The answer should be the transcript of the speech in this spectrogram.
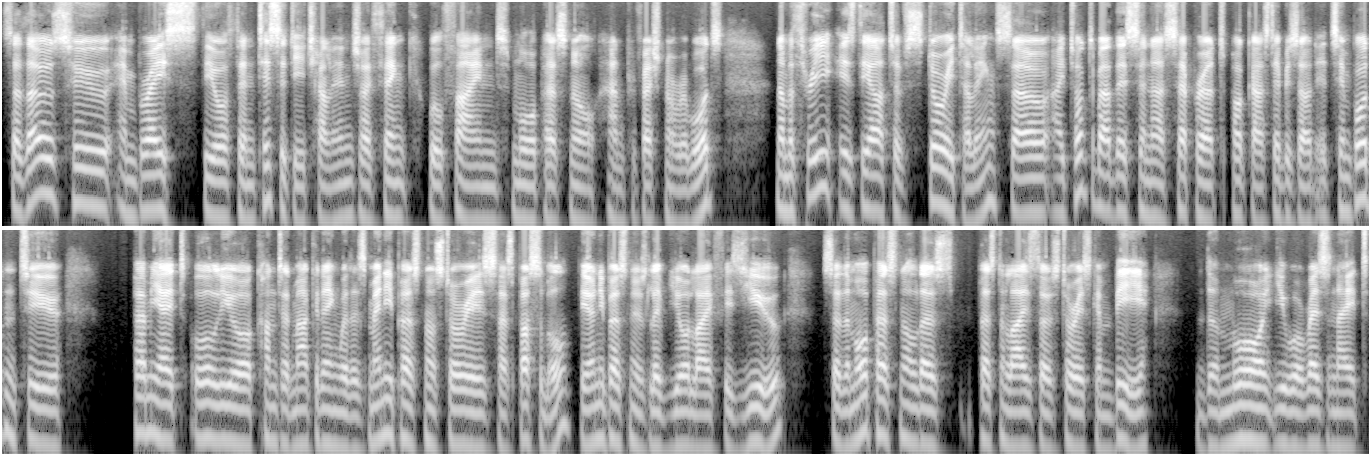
So, those who embrace the authenticity challenge, I think, will find more personal and professional rewards. Number three is the art of storytelling. So I talked about this in a separate podcast episode. It's important to permeate all your content marketing with as many personal stories as possible. The only person who's lived your life is you. So the more personal those personalized those stories can be, the more you will resonate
